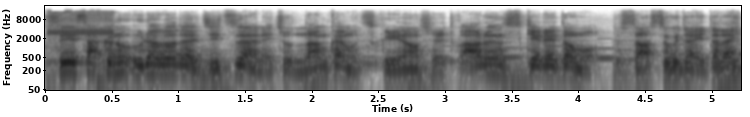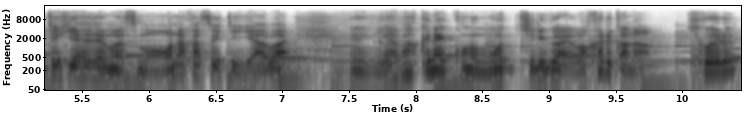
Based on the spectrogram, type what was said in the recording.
制作の裏側では実はね、ちょっと何回も作り直したりとかあるんすけれども、早速じゃあいただいていきたいと思います。もうお腹空いてやばい。うん、やばくね？このもっちり具合。わかるかな？聞こえる？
